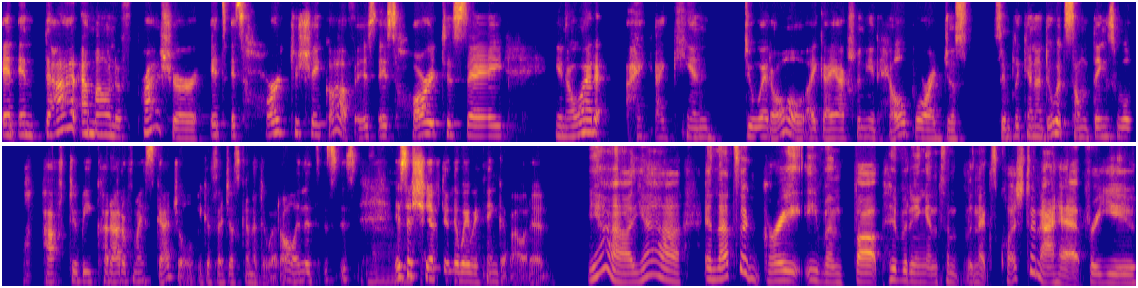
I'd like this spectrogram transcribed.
And and that amount of pressure it's it's hard to shake off. It's, it's hard to say you know what? I i can't do it all. Like i actually need help or i just simply cannot do it some things will have to be cut out of my schedule because I just cannot do it all. And it's it's, yeah. it's a shift in the way we think about it. Yeah, yeah. And that's a great even thought pivoting into the next question I had for you.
